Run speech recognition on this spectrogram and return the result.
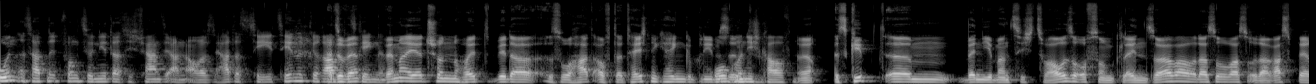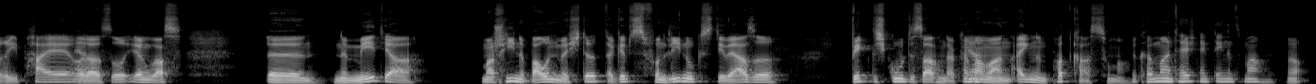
Und es hat nicht funktioniert, dass ich Fernseher an aus. Er hat das CEC nicht gerafft. Also, wenn, wenn wir jetzt schon heute wieder so hart auf der Technik hängen geblieben Roku sind. nicht kaufen. Ja, es gibt, ähm, wenn jemand sich zu Hause auf so einem kleinen Server oder sowas oder Raspberry Pi oder so irgendwas äh, eine Media-Maschine bauen möchte, da gibt es von Linux diverse wirklich gute Sachen. Da können Ja. wir mal einen eigenen Podcast zu machen. Wir können mal ein Technik-Dingens machen. Ja.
